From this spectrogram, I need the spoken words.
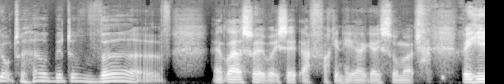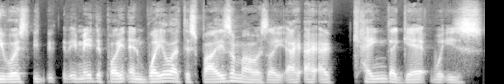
got to have a bit of verve," and that's what he said. I fucking hate that guy so much. But he was he, made the point, and while I despise him, I was like, I I, I kind of get what he's,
